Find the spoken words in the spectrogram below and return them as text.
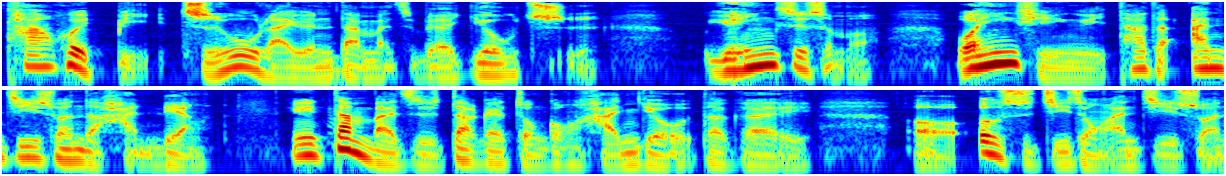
它会比植物来源蛋白质比较优质。原因是什么？原因是因为它的氨基酸的含量，因为蛋白质大概总共含有大概呃二十几种氨基酸，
